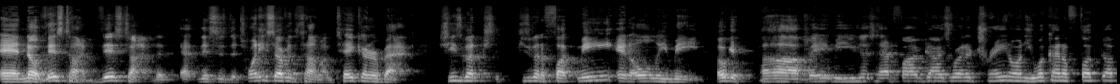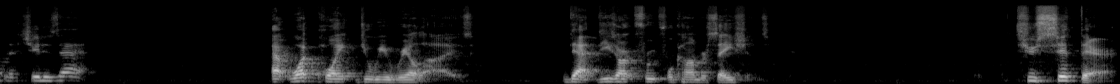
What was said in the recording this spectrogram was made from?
And no, this time, this time, the, uh, this is the 27th time I'm taking her back. She's gonna she's gonna fuck me and only me. Okay, ah, uh, baby, you just had five guys run a train on you. What kind of fucked up shit is that? At what point do we realize that these aren't fruitful conversations? To sit there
